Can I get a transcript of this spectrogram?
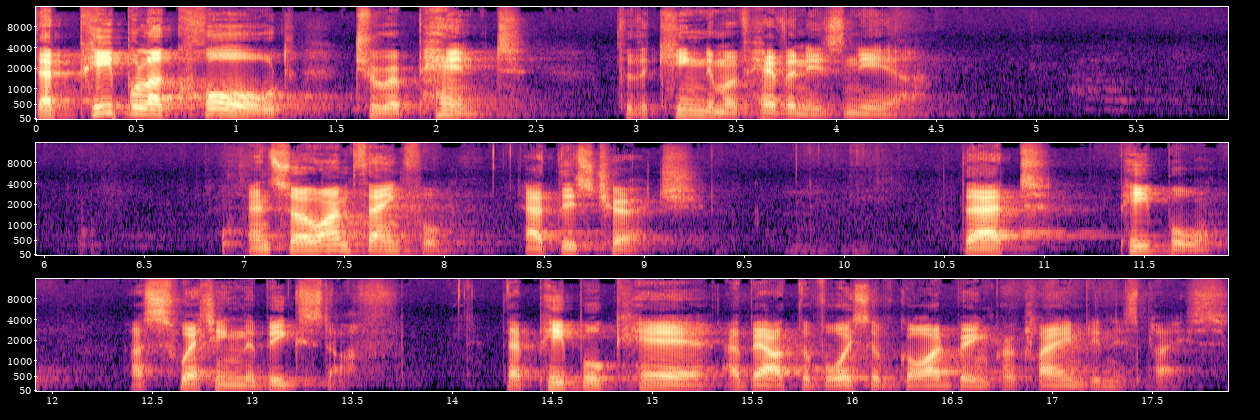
That people are called to repent, for the kingdom of heaven is near. And so I'm thankful at this church that people are sweating the big stuff, that people care about the voice of God being proclaimed in this place.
